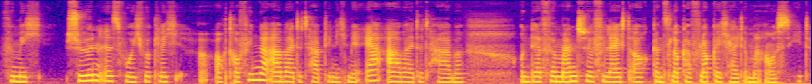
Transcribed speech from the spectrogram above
für mich schön ist, wo ich wirklich äh, auch darauf hingearbeitet habe, den ich mir erarbeitet habe und der für manche vielleicht auch ganz locker flockig halt immer aussieht.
